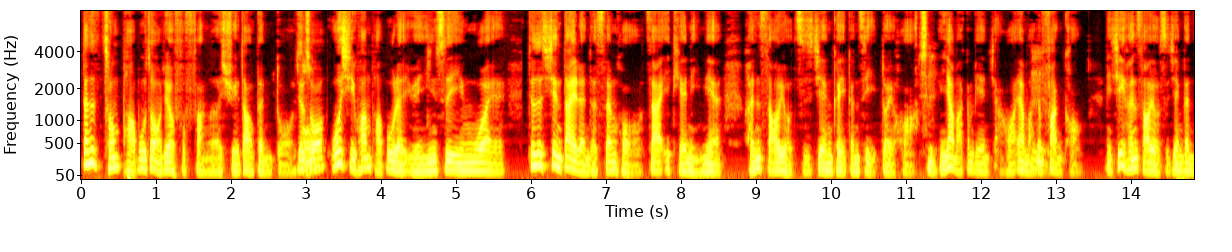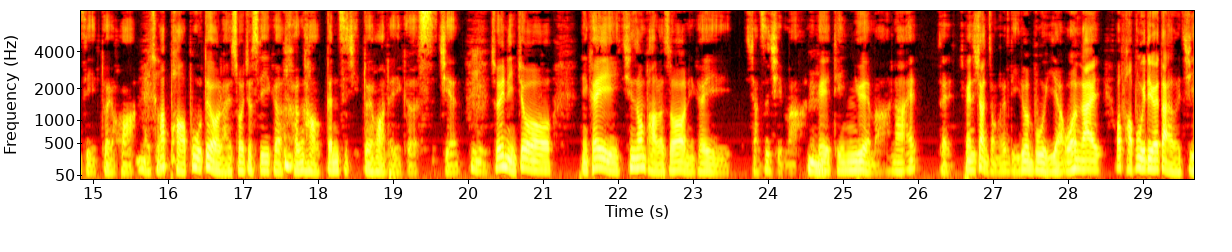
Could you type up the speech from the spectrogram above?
但是从跑步中，我就反而学到更多，就是说我喜欢跑步。的原因是因为，就是现代人的生活在一天里面很少有时间可以跟自己对话。是，你要么跟别人讲话，要么就放空。嗯、你其实很少有时间跟自己对话。没错。那跑步对我来说就是一个很好跟自己对话的一个时间。嗯，所以你就你可以轻松跑的时候，你可以想事情嘛，嗯、你可以听音乐嘛。那哎。对，跟向总的理论不一样。我很爱，我跑步一定会戴耳机。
